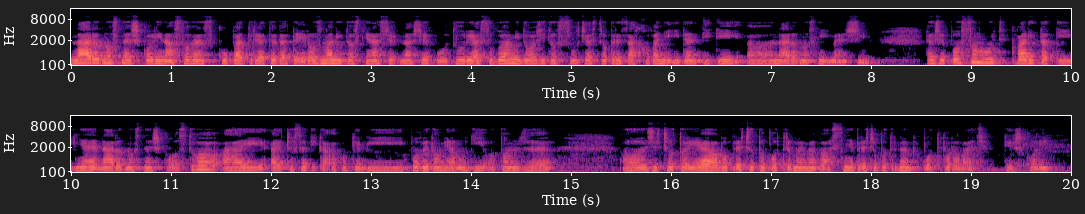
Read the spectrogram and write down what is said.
národnostné školy na Slovensku patria teda tej rozmanitosti naše, našej kultúry a sú veľmi dôležitou súčasťou pre zachovanie identity národnostných menšín. Takže posunúť kvalitatívne národnostné školstvo, aj, aj čo sa týka ako keby povedomia ľudí o tom, že že čo to je, alebo prečo to potrebujeme vlastne, prečo potrebujeme podporovať tie školy.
